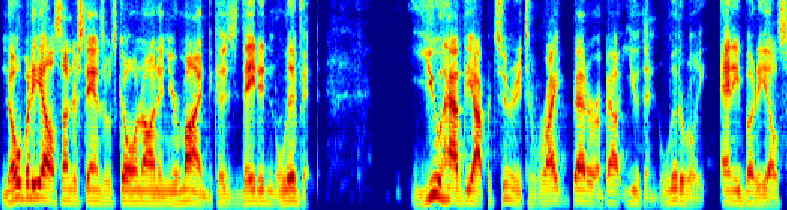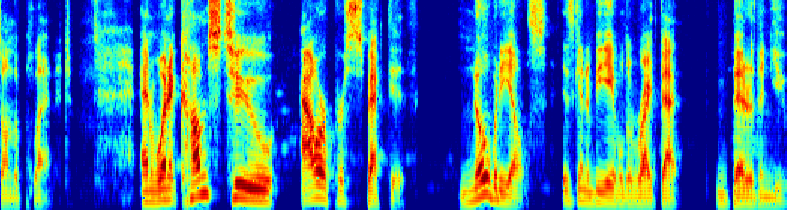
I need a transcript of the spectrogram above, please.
Nobody else understands what's going on in your mind because they didn't live it. You have the opportunity to write better about you than literally anybody else on the planet. And when it comes to our perspective, nobody else is going to be able to write that better than you.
